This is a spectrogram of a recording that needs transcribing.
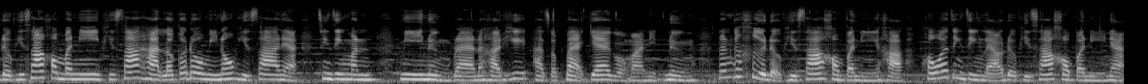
The Pizza Company Pizza Hut แล้วก็ Domino's Pizza เนี่ยจริง ๆ มันมี 1 แบรนด์นะคะ ที่อาจจะแปลกแยกออกมานิดนึง นั่นก็คือ The Pizza Company ค่ะ เพราะว่าจริง ๆ แล้ว The Pizza Company เนี่ย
